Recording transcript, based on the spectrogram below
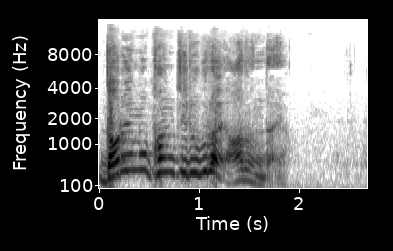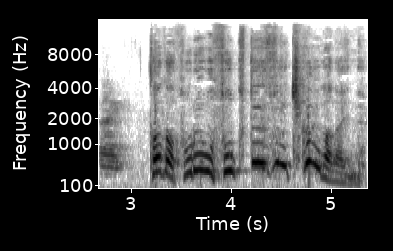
誰も感じるぐらいあるんだよ。はいただそれを測定する機会がないんだよ。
